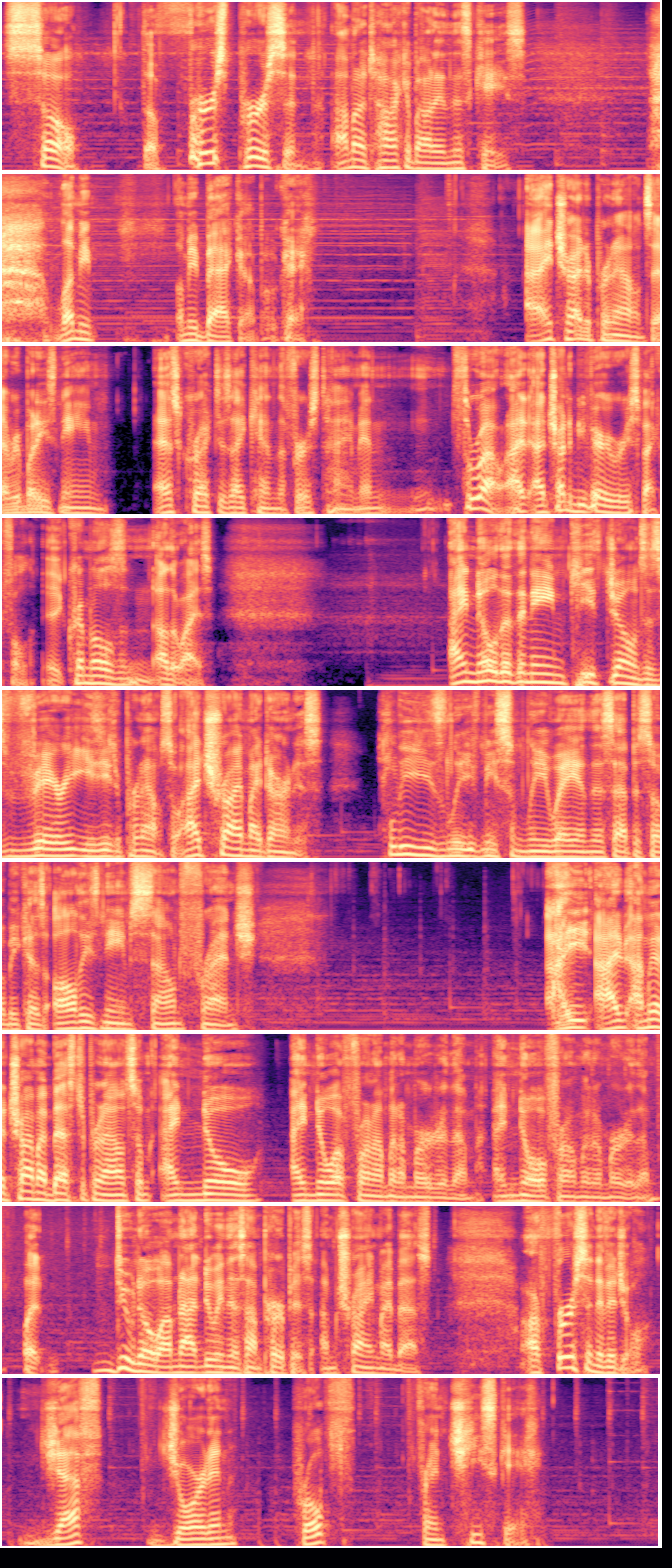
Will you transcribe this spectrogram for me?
So the first person I'm going to talk about in this case, let me let me back up, okay? I try to pronounce everybody's name as correct as I can the first time and throughout. I, I try to be very respectful, uh, criminals and otherwise. I know that the name Keith Jones is very easy to pronounce, so I try my darndest. Please leave me some leeway in this episode because all these names sound French. I, I I'm gonna try my best to pronounce them. I know I know up front I'm gonna murder them. I know up front I'm gonna murder them, but do know I'm not doing this on purpose. I'm trying my best. Our first individual, Jeff Jordan Propf Francisque.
